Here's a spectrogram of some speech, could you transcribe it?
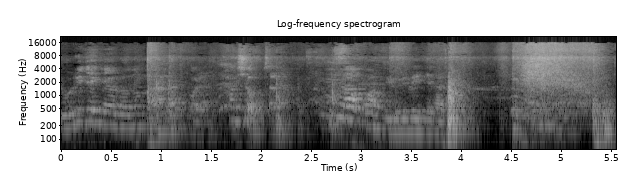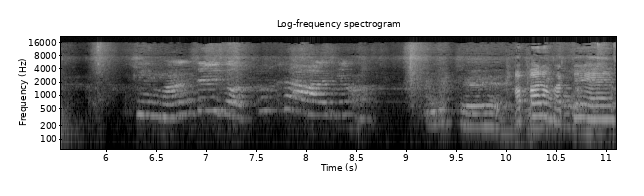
요리 대결로는 안 할 거야. 팥이 없잖아. 싸우고 와서 요리 대결 하자. 지금 만들기 어떻게 하냐? 아빠랑 같이 해.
